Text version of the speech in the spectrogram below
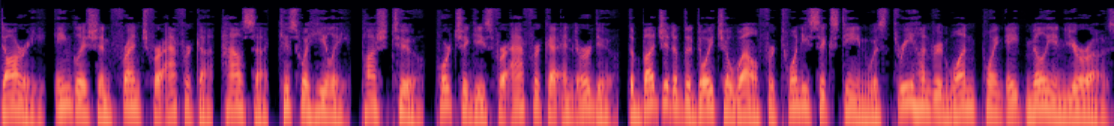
Dari, English and French for Africa, Hausa, Kiswahili, Pashto, Portuguese for Africa and Urdu. The budget of the Deutsche Welle for 2016 was €301.8 million. Euros.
